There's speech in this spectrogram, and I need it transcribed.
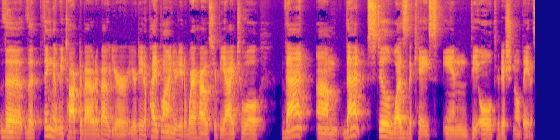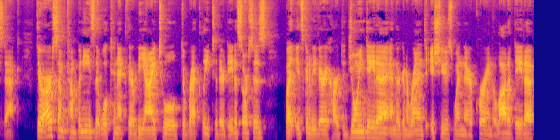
the the thing that we talked about about your your data pipeline, your data warehouse, your BI tool, that um, that still was the case in the old traditional data stack. There are some companies that will connect their BI tool directly to their data sources, but it's going to be very hard to join data and they're going to run into issues when they're querying a lot of data.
